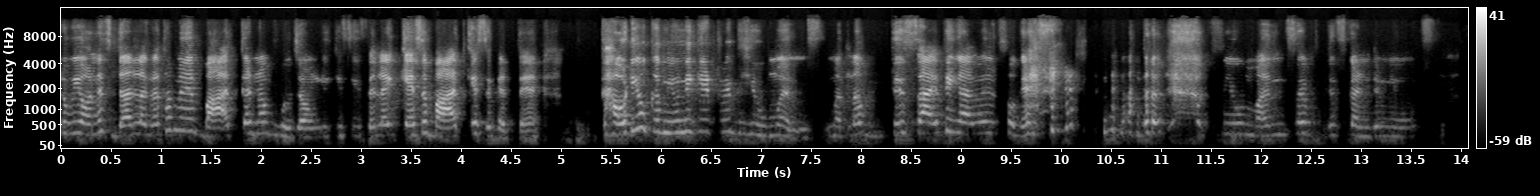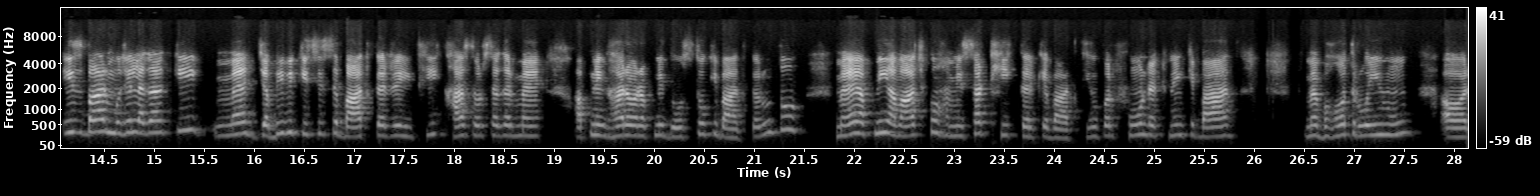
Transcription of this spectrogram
टू बी ऑनेस्ट डर लग रहा था। मैं बात करना भूल जाऊँगी किसी से। लाइक like, कैसे बात कैसे करते हैं? How do you communicate with humans मतलब this I think I will forget another few months if this continues. इस बार मुझे लगा कि मैं जब भी किसी से बात कर रही थी खास तौर से अगर मैं अपने घर और अपने दोस्तों की बात करूँ तो मैं अपनी आवाज़ को हमेशा ठीक करके बात की हूँ। पर फ़ोन रखने के बाद मैं बहुत रोई हूँ और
